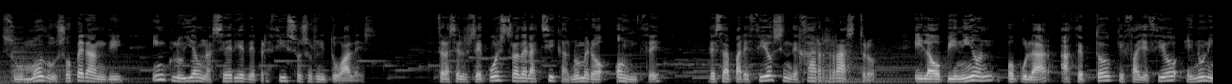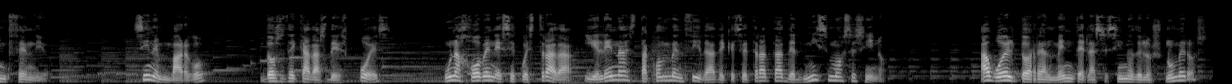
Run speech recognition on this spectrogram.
Su modus operandi incluía una serie de precisos rituales. Tras el secuestro de la chica número 11, desapareció sin dejar rastro y la opinión popular aceptó que falleció en un incendio. Sin embargo, dos décadas después, una joven es secuestrada y Elena está convencida de que se trata del mismo asesino. ¿Ha vuelto realmente el asesino de los números?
